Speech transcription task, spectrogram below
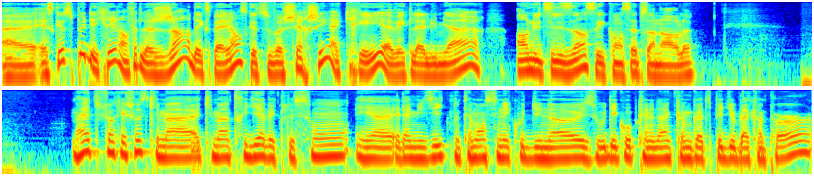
Euh, est-ce que tu peux décrire en fait le genre d'expérience que tu vas chercher à créer avec la lumière en utilisant ces concepts sonores-là? Y a toujours quelque chose qui m'a qui m'a intrigué avec le son euh, et, la musique, notamment si on écoute du noise ou des groupes canadiens comme Godspeed You Black Emperor.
